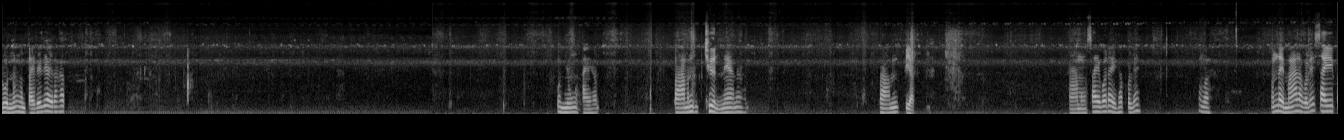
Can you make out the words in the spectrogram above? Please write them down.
รุ่นน้องกันไปเรื่อยๆนะครับโอ้ยยุงไปครับ ปลามันชื้นแน่นะครับ ปลามันเปียก หาหมองใส่บ่ได้ครับก็เลยเพราะว่ามันได้มาเราก็เลยใส่ไป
